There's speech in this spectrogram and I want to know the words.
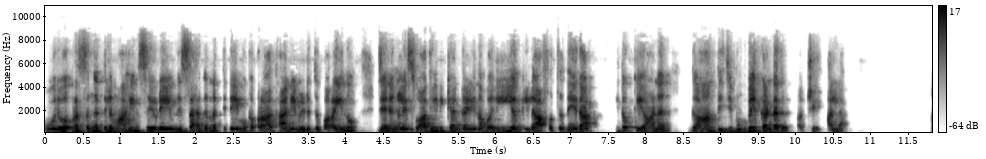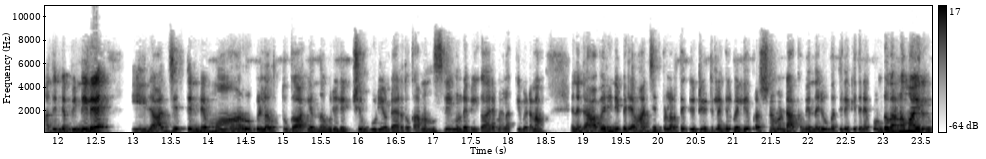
ഓരോ പ്രസംഗത്തിലും അഹിംസയുടെയും നിസ്സഹകരണത്തിന്റെയും ഒക്കെ പ്രാധാന്യം എടുത്തു പറയുന്നു. ജനങ്ങളെ സ്വാധീനിക്കാൻ കഴിയുന്ന വലിയ ഖിലാഫത്ത് നേതാക്കൾ ഇതൊക്കെയാണ് ഗാന്ധിജി മുമ്പിൽ കണ്ടത്. പക്ഷെ അല്ല. അതിന്റെ പിന്നിൽ ഈ രാജ്യത്തിന്റെ മാറു പിളർത്തുക എന്ന ഒരു ലക്ഷ്യം കൂടി ഉണ്ടായിരുന്നു. കാരണം മുസ്ലിങ്ങളുടെ വികാരം ഇളക്കി വിടണം. എന്നിട്ട് അവരിനിപ്പോ രാജ്യം പിളർത്തി കിട്ടിയിട്ടില്ലെങ്കിൽ വലിയ പ്രശ്നം ഉണ്ടാക്കും എന്ന രൂപത്തിലേക്ക് ഇതിനെ കൊണ്ടുവരണമായിരുന്നു.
